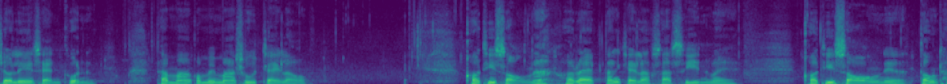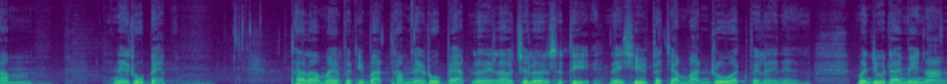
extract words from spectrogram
เจ้าเล่ห์แสนกลธรรมะก็ไม่มาสู่ใจเรา ข้อที่สองนะข้อแรกตั้งใจรักษาศีลไว้ ข้อที่สองเนี่ยต้องทำในรูปแบบ ถ้าเราไม่ปฏิบัติทำในรูปแบบเลย เราเจริญสติในชีวิตประจำวันรวดไปเลยเนี่ยมันอยู่ได้ไม่นาน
